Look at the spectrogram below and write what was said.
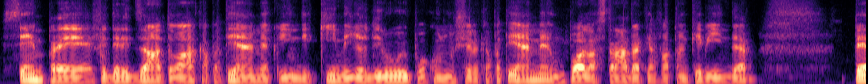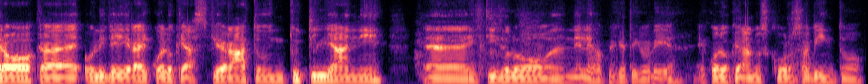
sempre fidelizzato a KTM, quindi chi meglio di lui può conoscere KTM, un po' la strada che ha fatto anche Binder, però Oliveira è quello che ha sfiorato in tutti gli anni eh, il titolo eh, nelle proprie categorie, è quello che l'anno scorso ha vinto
